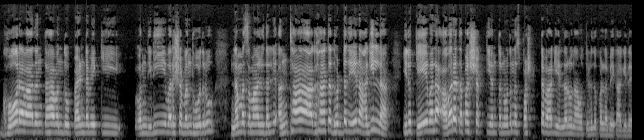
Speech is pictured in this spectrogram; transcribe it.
ಘೋರವಾದಂತಹ ಒಂದು ಪ್ಯಾಂಡಮಿಕ್ ಈ ಒಂದು ಇಡೀ ವರ್ಷ ಬಂದು ಹೋದರೂ ನಮ್ಮ ಸಮಾಜದಲ್ಲಿ ಅಂಥ ಆಘಾತ ದೊಡ್ಡದೇನಾಗಿಲ್ಲ. ಇದು ಕೇವಲ ಅವರ ತಪಶಕ್ತಿ ಅಂತ ಅನ್ನೋದನ್ನು ಸ್ಪಷ್ಟವಾಗಿ ಎಲ್ಲರೂ ನಾವು ತಿಳಿದುಕೊಳ್ಳಬೇಕಾಗಿದೆ.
